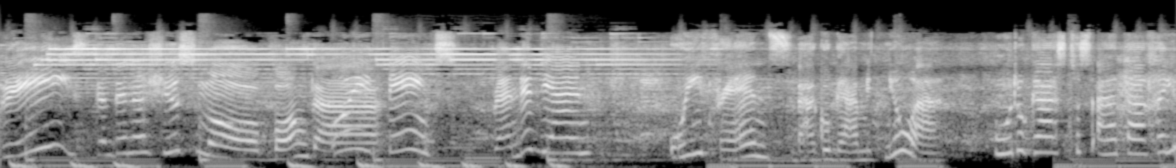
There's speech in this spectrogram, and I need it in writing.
Grace, ganda ng shoes mo. Bongga. Uy, thanks! Branded yan! Uy, friends, bago gamit nyo ah. Puro gastos ata kayo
